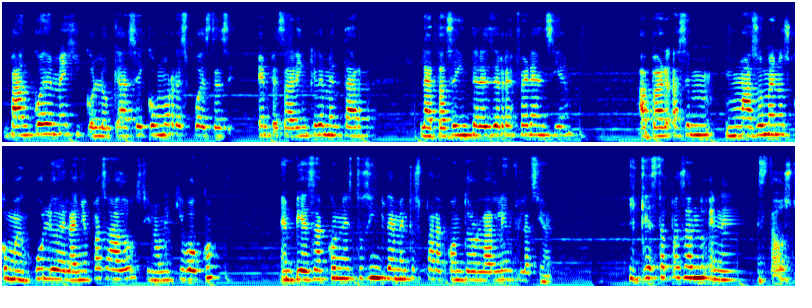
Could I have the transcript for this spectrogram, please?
Banco de México lo que hace como respuesta es empezar a incrementar la tasa de interés de referencia. Hace más o menos como en julio del año pasado, si no me equivoco, empieza con estos incrementos para controlar la inflación. ¿Y qué está pasando? En Estados,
